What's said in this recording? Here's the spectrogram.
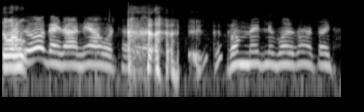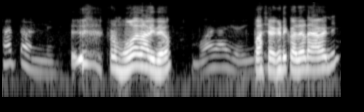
તમારું આજો કઈ દા ને આવટ થતો ગમે એટલે બળ કરો તોય થતો જ નહીં. પણ મોજ આવી દે હો. આવી જાય. પાછા ઘડીક દડા આવે નહીં?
